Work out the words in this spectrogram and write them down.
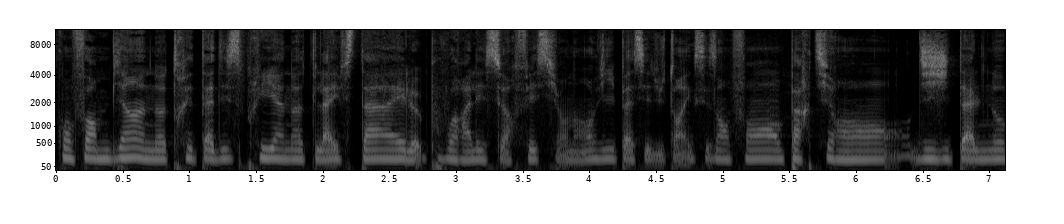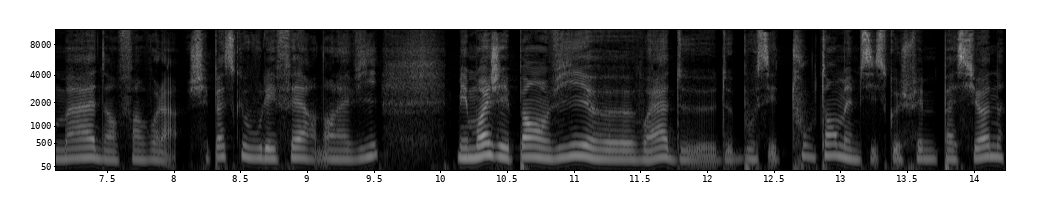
conforme bien à notre état d'esprit, à notre lifestyle, pouvoir aller surfer si on a envie, passer du temps avec ses enfants, partir en digital nomade, enfin voilà. Je sais pas ce que vous voulez faire dans la vie, mais moi j'ai pas envie, euh, voilà, de, de, bosser tout le temps, même si ce que je fais me passionne.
